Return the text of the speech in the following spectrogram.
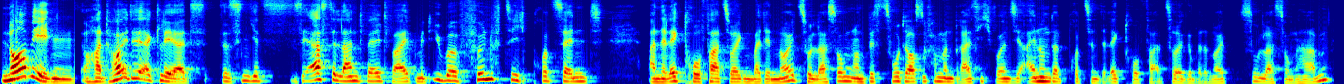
Norwegen hat heute erklärt, das sind jetzt das erste Land weltweit mit über 50 Prozent an Elektrofahrzeugen bei den Neuzulassungen und bis 2035 wollen sie 100 Prozent Elektrofahrzeuge bei der Neuzulassung haben.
